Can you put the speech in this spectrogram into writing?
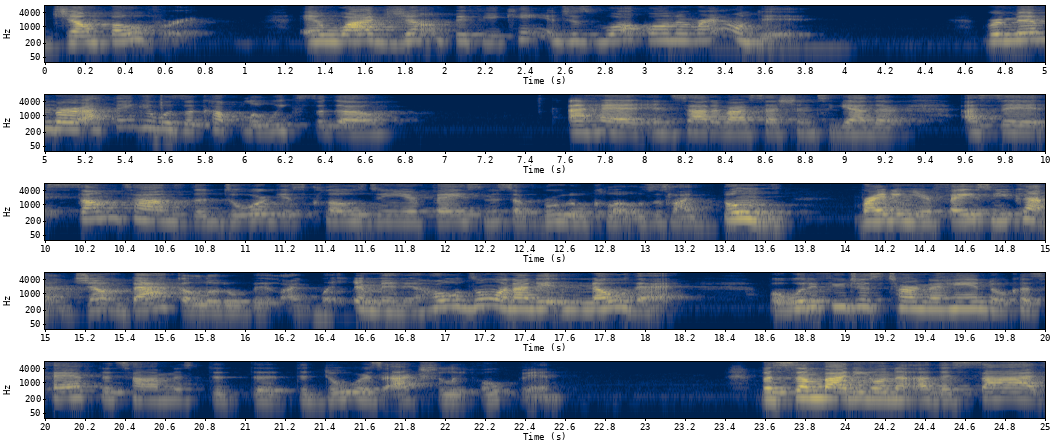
Jump over it. And why jump if you can't? Just walk on around it. Remember, I think it was a couple of weeks ago. I had inside of our session together, I said, sometimes the door gets closed in your face and it's a brutal close. It's like boom, right in your face. And you kind of jump back a little bit, like, wait a minute, hold on. I didn't know that. But what if you just turn the handle? Because half the time the, the, the door is actually open. But somebody on the other side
